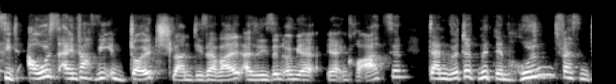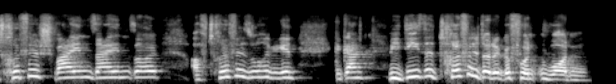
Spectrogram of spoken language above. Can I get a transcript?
sieht aus einfach wie in Deutschland, dieser Wald. Also die sind irgendwie ja in Kroatien. Dann wird dort mit einem Hund, was ein Trüffelschwein sein soll, auf Trüffelsuche gehen, gegangen. Wie diese Trüffel dort gefunden wurden.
